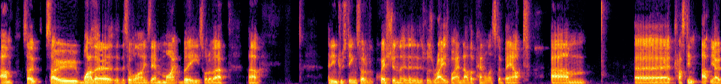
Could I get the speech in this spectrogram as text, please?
Um, so, so one of the, the silver linings there might be sort of a, uh, an interesting sort of a question that this was raised by another panelist about um, uh, trust in, uh, you know,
